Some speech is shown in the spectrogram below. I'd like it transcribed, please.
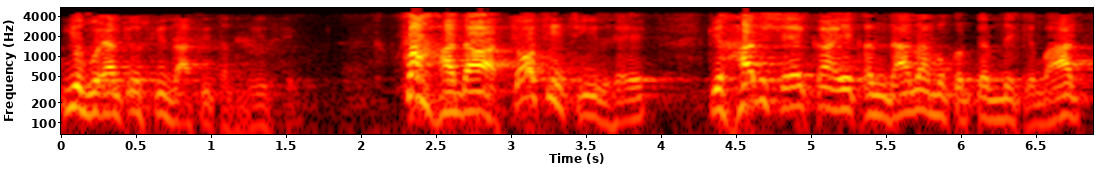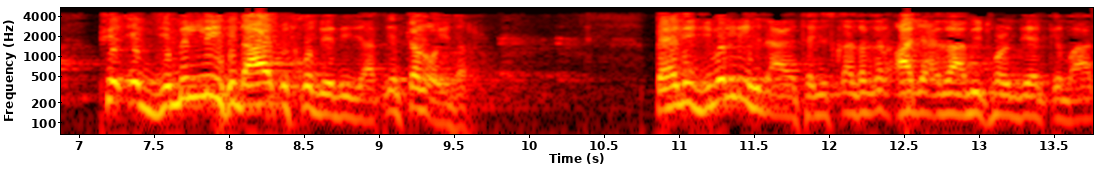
یہ گویا کہ اس کی ذاتی تقدیر ہے۔ فہدا، چوتھی چیز ہے کہ ہر شے کا ایک اندازہ مقرر کرنے کے بعد پھر ایک جبلی ہدایت اس کو دے دی جاتی ہے، چلو ادھر۔ پہلی جبلی ہدایت ہے، جس کا ذکر آ جائے گا ابھی تھوڑی دیر کے بعد۔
